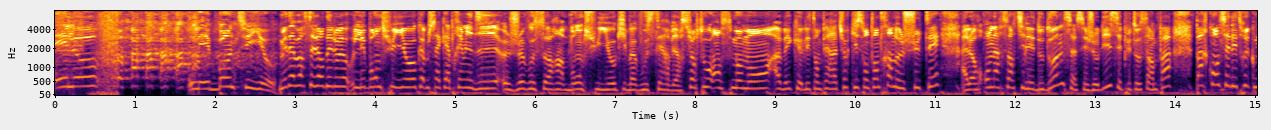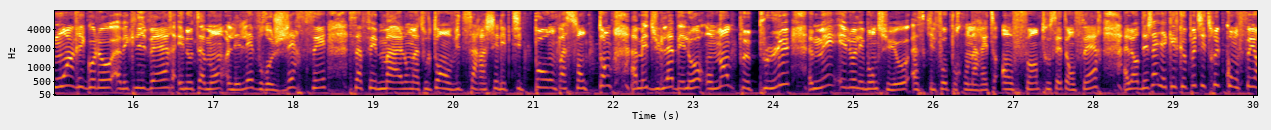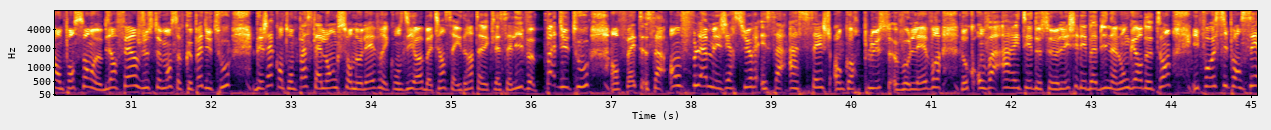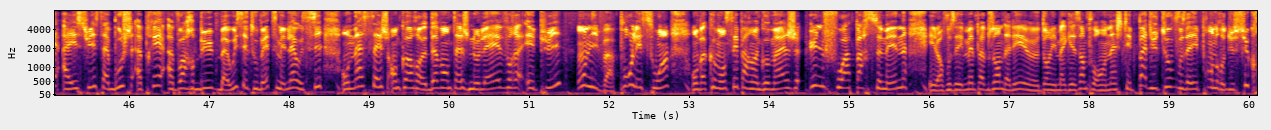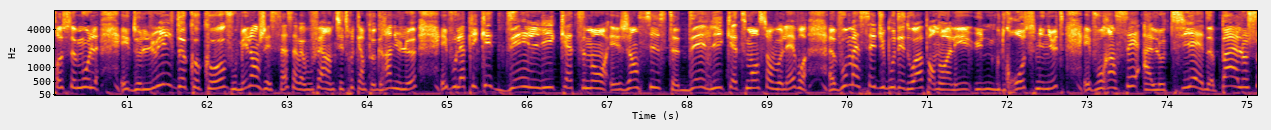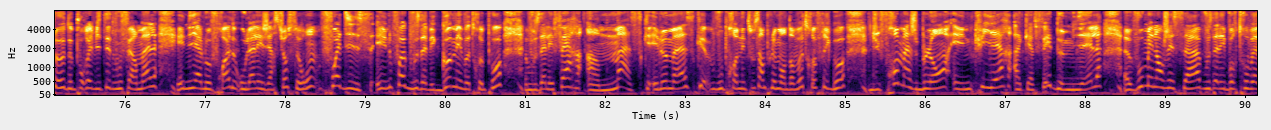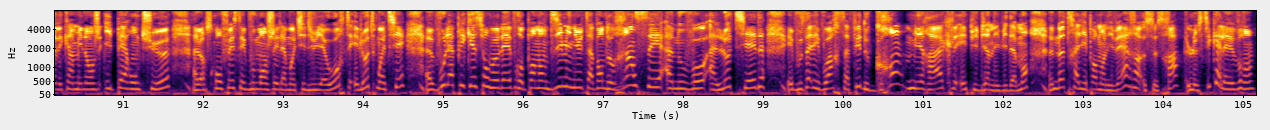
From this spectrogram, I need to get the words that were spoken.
Hello les bons tuyaux. Mais d'abord, c'est l'heure des le- les bons tuyaux. Comme chaque après-midi, je vous sors un bon tuyau qui va vous servir. Surtout en ce moment, avec les températures qui sont en train de chuter. Alors, on a ressorti les doudounes, ça c'est joli, c'est plutôt sympa. Par contre, a des trucs moins rigolos avec l'hiver et notamment les lèvres gercées. Ça fait mal, on a tout le temps envie de s'arracher les petites peaux, on passe son temps à mettre du labello, on n'en peut plus. Mais hello les bons tuyaux, à ce qu'il faut pour qu'on arrête enfin tout cet enfer. Alors déjà, il y a quelques petits trucs qu'on fait en pensant euh, bien faire justement, sauf que pas du tout. Déjà, quand on passe la langue sur nos lèvres et qu'on se dit oh bah tiens ça hydrate avec la salive, pas du tout. En fait, ça enflamme les gerçures et ça assèche encore plus vos lèvres. Donc on va arrêter de se lécher les babines à longueur de temps. Il faut aussi penser à essuyer sa bouche après avoir bu. Bah oui, c'est tout bête, mais là aussi, on assèche encore euh, davantage nos lèvres et puis on y va. Pour les soins, on va commencer par un gommage une fois par semaine. Et alors vous avez même pas besoin d'aller euh, dans les magasins pour en acheter, pas du tout. Vous allez prendre du sucre semoule et de l'huile de coco. Vous mélangez ça, ça va vous faire un petit truc un peu granuleux et vous l'appliquez délicatement. Et j'insiste, délicatement sur vos lèvres. Vous massez du bout des doigts pendant allez une grosse minute et vous rincez à l'eau tiède, pas à l'eau chaude pour éviter de vous faire mal et ni à l'eau froide où là les gerçures seront x10. Et une fois que vous avez gommé votre peau, vous allez faire un masque. Et le masque, vous prenez tout simplement dans votre frigo du fromage blanc et une cuillère à café de miel. Vous mélangez ça, vous allez vous retrouver avec un mélange hyper onctueux. Alors ce qu'on fait, c'est que vous mangez la moitié du yaourt et l'autre moitié, euh, vous l'appliquez sur vos lèvres pendant 10 minutes avant de rincer à nouveau à l'eau tiède. Et vous allez voir, ça fait de grands miracles. Et puis bien évidemment, notre allié pendant l'hiver, ce sera le stick à lèvres.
